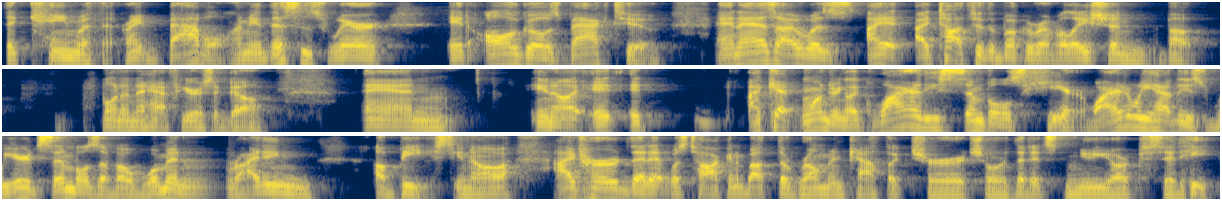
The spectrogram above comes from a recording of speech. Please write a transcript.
that came with it, right? Babel. I mean, this is where it all goes back to. And as I was, I, I taught through the book of Revelation about one and a half years ago. And, you know, it, it I kept wondering, like, why are these symbols here? Why do we have these weird symbols of a woman riding a beast? You know, I've heard that it was talking about the Roman Catholic Church or that it's New York City.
